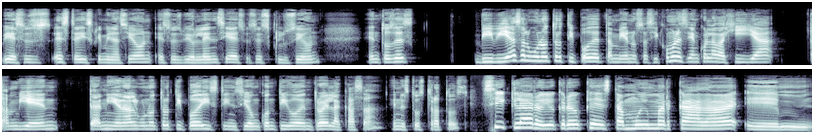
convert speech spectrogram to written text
eso es este, discriminación, eso es violencia, eso es exclusión. Entonces, ¿vivías algún otro tipo de también, o sea, así como le decían con la vajilla, también tenían algún otro tipo de distinción contigo dentro de la casa en estos tratos? Sí, claro, yo creo que está muy marcada em,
